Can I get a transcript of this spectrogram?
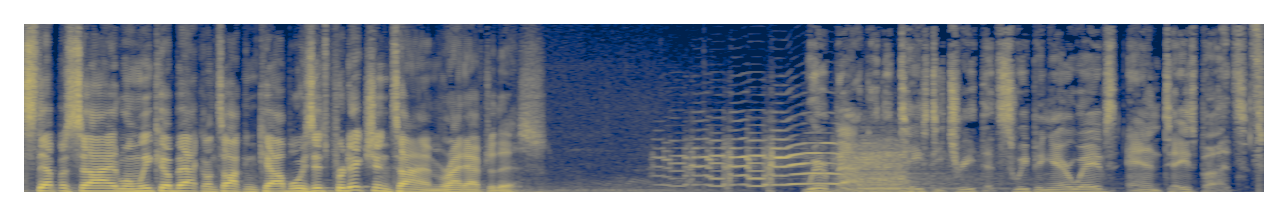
step aside. When we come back on Talking Cowboys, it's prediction time right after this. We're back with a tasty treat that's sweeping airwaves and taste buds.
